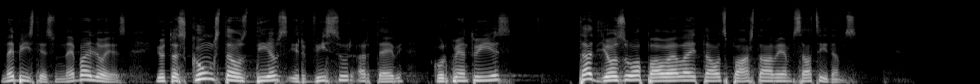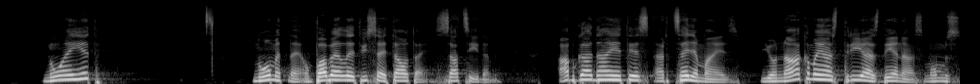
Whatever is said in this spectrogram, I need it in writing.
nebīsties un nebaiļojies, jo tas kungs tavs dievs ir visur ar tevi, kurpien tu iesi? Tad Jozo pavēlēja tautas pārstāvjiem sacīdams. Noiet nometnē un pavēliet visai tautai, sacīdami, apgādājieties ar ceļamaizi, jo nākamajās trijās dienās mums,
